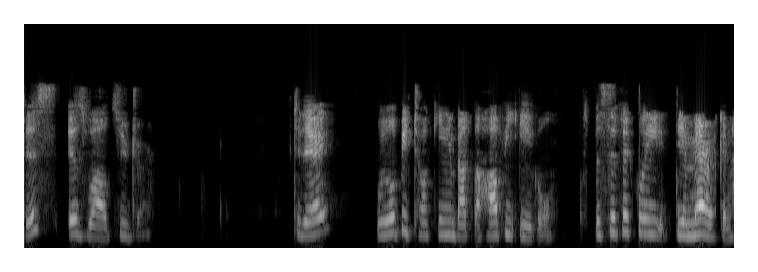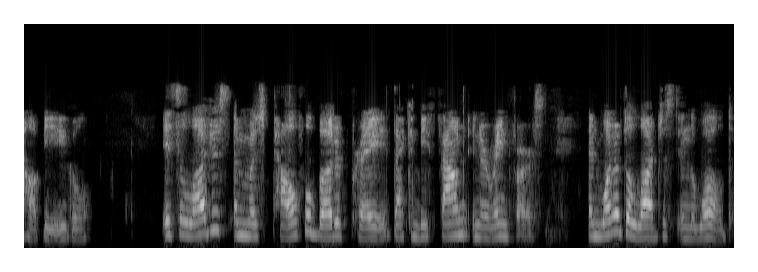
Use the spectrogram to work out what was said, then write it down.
this is Wild Suzhou. Today, we will be talking about the harpy eagle, specifically the American harpy eagle. It's the largest and most powerful bird of prey that can be found in a rainforest, and one of the largest in the world.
